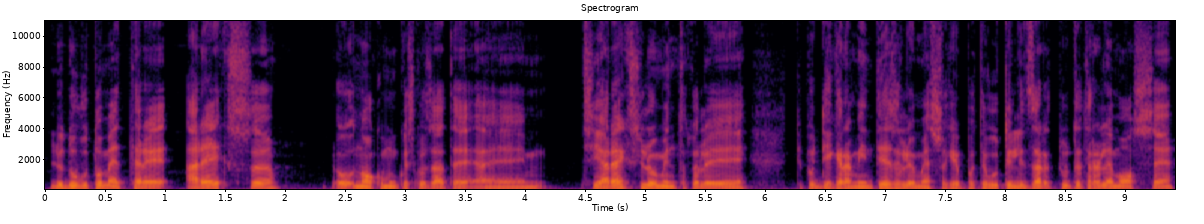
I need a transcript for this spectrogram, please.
le ho dovuto mettere a Rex. oh, no, comunque scusate. ehm, sì, a Rex le ho aumentato le tipo diagrammi intese, le ho messo che potevo utilizzare tutte e tre le mosse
